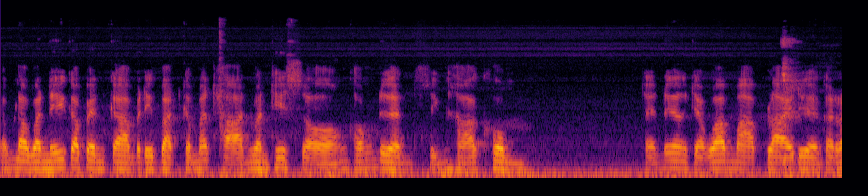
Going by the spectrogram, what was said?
สำหรับวันนี้ก็เป็นการปฏิบัติกรรมฐานวันที่สองของเดือนสิงหาคม แต่เนื่องจากว่ามาปลายเดือนกร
